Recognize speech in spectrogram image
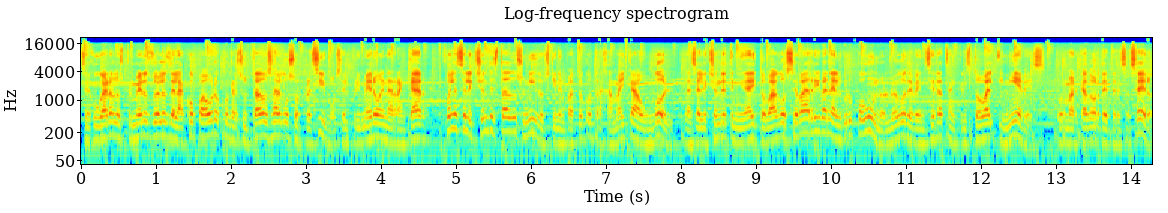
Se jugaron los primeros duelos de la Copa Oro con resultados algo sorpresivos. El primero en arrancar fue la selección de Estados Unidos, quien empató contra Jamaica a un gol. La selección de Trinidad y Tobago se va arriba en el grupo 1 luego de vencer a San Cristóbal y Nieves por marcador de 3 a 0,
